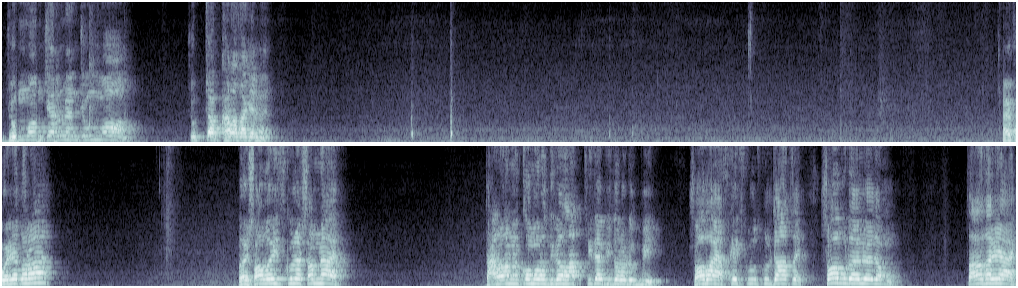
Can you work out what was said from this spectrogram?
জুম্মন চেয়ারম্যান জুম্মন। চুপচাপ খাড়া থাকে না। হ্যাঁ কইরে তোরা? ওই সবাই স্কুলের সামনে আয়। দারোয়ানের কোমর দুটা লাথি দিয়ে ভিতরে ঢুকবি। সবাই আজকে স্কুল স্কুল যা আছে সব উঠাই লয়ে যাব। তাড়াতাড়ি আয়।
